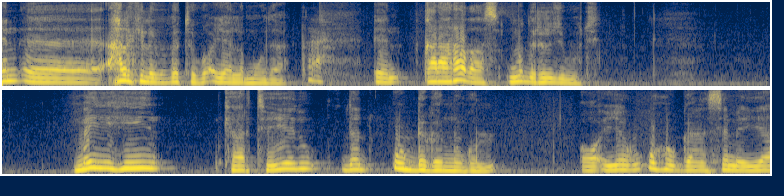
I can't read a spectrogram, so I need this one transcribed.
in eh, halkii lagaga tago ayaa la moodaa qaraaradaas ummadda reer jabuuti ma yihiin kaartiyadu dad u dhega nugul oo iyagu u hogaansamaya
